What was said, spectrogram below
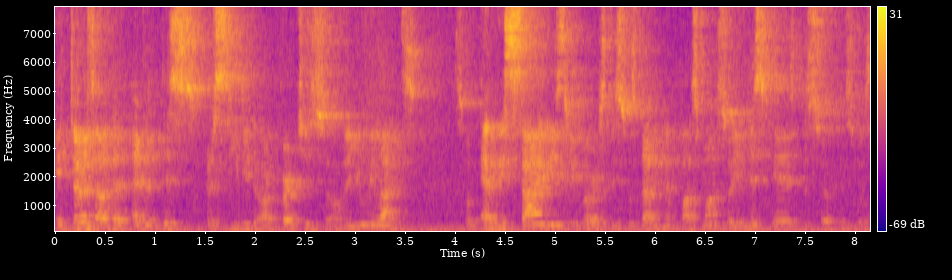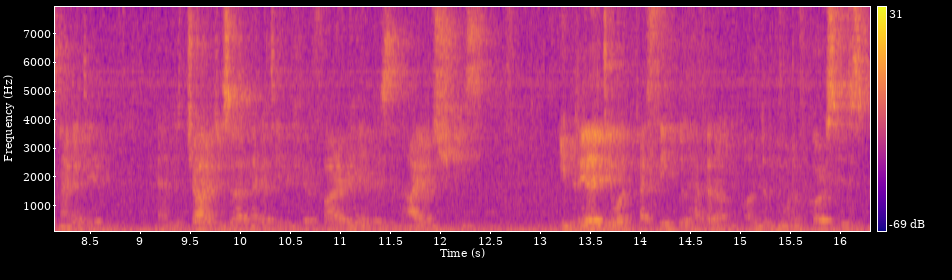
it turns out that at this preceded our purchase of the UV lights. So every sign is reversed. This was done in a plasma. So in this case, the surface was negative, and the charges are negative away and there's an ion sheath. In reality, what I think will happen on, on the moon, of course, is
